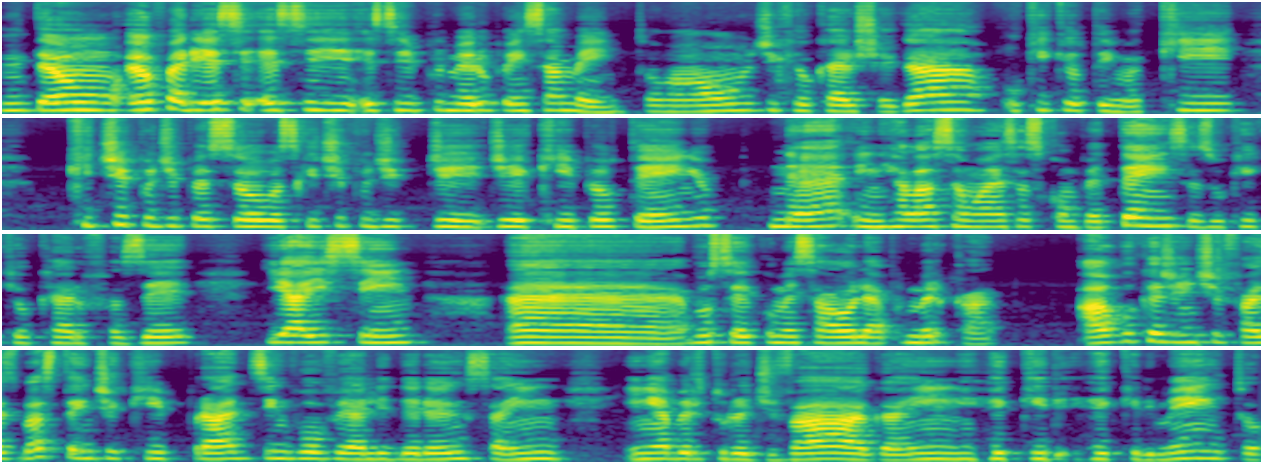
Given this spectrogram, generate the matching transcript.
então, eu faria esse, esse, esse primeiro pensamento. Aonde que eu quero chegar? O que, que eu tenho aqui? Que tipo de pessoas, que tipo de, de, de equipe eu tenho, né? Em relação a essas competências, o que, que eu quero fazer. E aí sim, é, você começar a olhar para o mercado. Algo que a gente faz bastante aqui para desenvolver a liderança em, em abertura de vaga, em requerimento,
